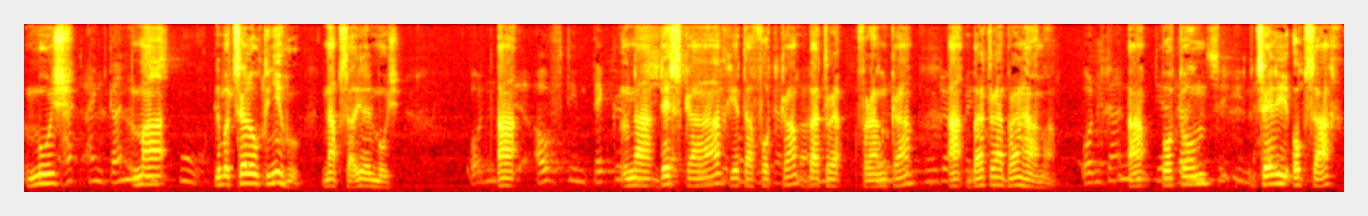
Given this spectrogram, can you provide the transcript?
Muž má, nebo celou knihu napsal jeden muž. A na deskách je ta fotka bratra Franka a bratra Branhama. A potom celý obsah,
